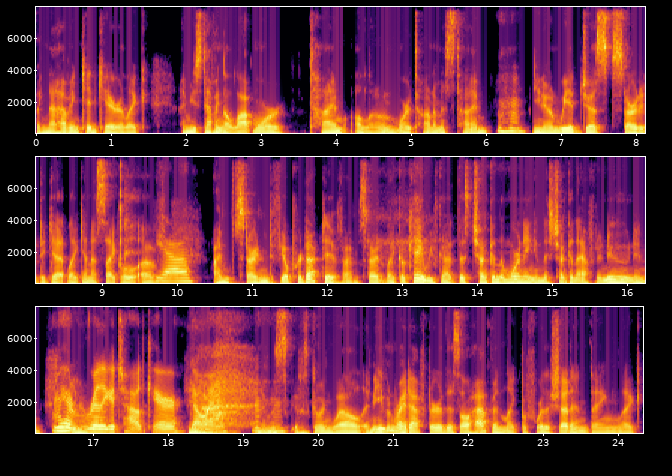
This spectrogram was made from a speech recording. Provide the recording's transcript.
like not having kid care, like I'm used to having a lot more time alone, more autonomous time, hmm you know, and we had just started to get like in a cycle of Yeah. I'm starting to feel productive. I'm starting like, okay, we've got this chunk in the morning and this chunk in the afternoon and We had You know. really good childcare yeah, and it was it was going well. And even right after this all happened, like before the shut-in thing, like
